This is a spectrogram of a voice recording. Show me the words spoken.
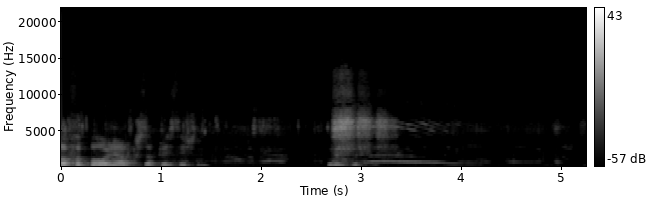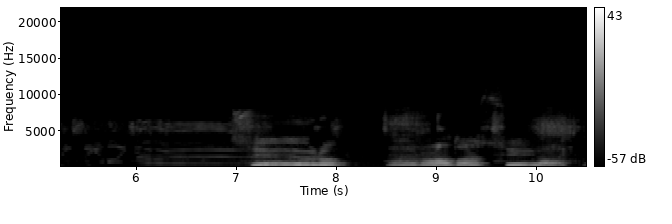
Bunlar da futbol oynuyor arkadaşlar PlayStation. Suro. Ronaldo'nun sü hareketi.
